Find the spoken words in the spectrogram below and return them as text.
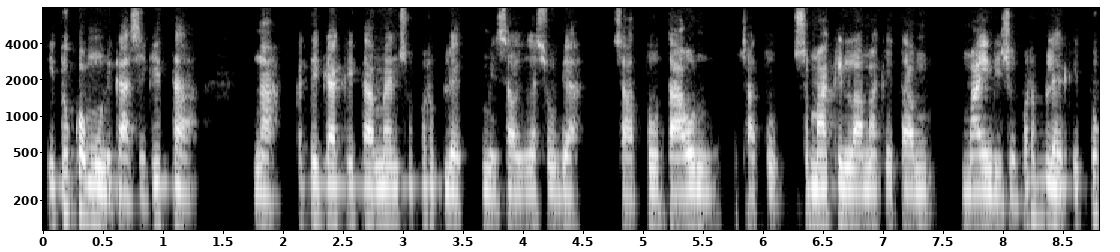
itu komunikasi kita. Nah, ketika kita main Super Black, misalnya sudah satu tahun, satu semakin lama kita main di Super Black itu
